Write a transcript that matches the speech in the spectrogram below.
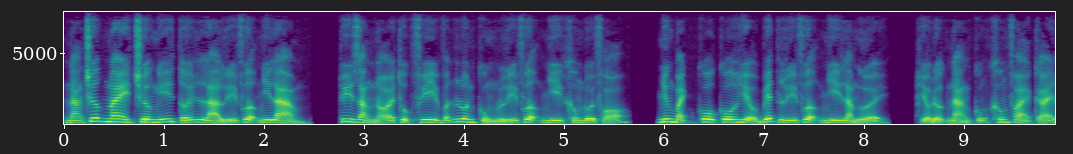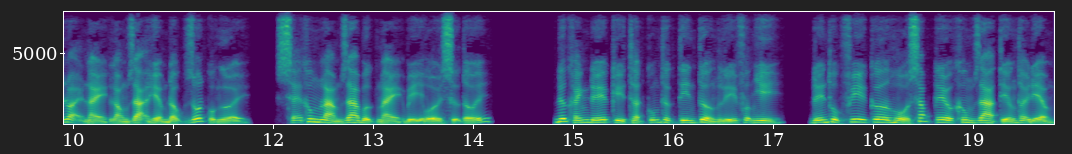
Nàng trước nay chưa nghĩ tới là Lý Phượng Nhi làm, tuy rằng nói Thục Phi vẫn luôn cùng Lý Phượng Nhi không đối phó, nhưng Bạch cô cô hiểu biết Lý Phượng Nhi là người, hiểu được nàng cũng không phải cái loại này lòng dạ hiểm độc rốt của người, sẽ không làm ra bực này bị ổi sự tới. Đức Khánh Đế kỳ thật cũng thực tin tưởng Lý Phượng Nhi, đến thuộc phi cơ hồ sắp kêu không ra tiếng thời điểm,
